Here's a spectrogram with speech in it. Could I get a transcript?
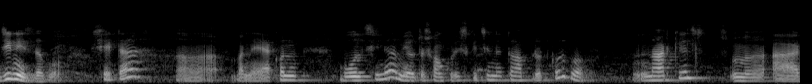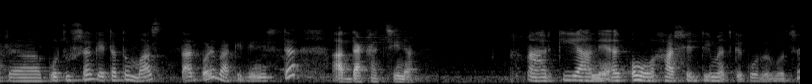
জিনিস দেবো। সেটা মানে এখন বলছি না আমি ওটা শঙ্করিস কিচেনে তো আপলোড করব। নারকেল আর কচুর শাক এটা তো মাস্ট তারপরে বাকি জিনিসটা আর দেখাচ্ছি না। আর কি আনে ও হাঁসের ডিম আজকে করবে বলছে।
